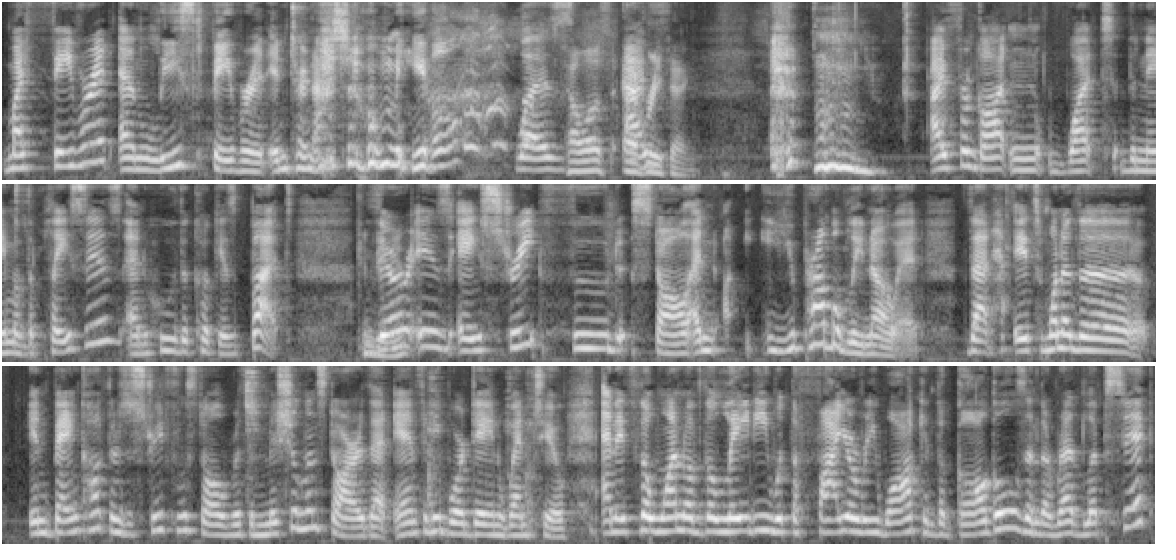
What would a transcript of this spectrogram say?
my favorite and least favorite international meal was Tell us I've- everything. I've forgotten what the name of the place is and who the cook is, but Convenient. there is a street food stall, and you probably know it. That it's one of the in Bangkok. There's a street food stall with a Michelin star that Anthony Bourdain went to, and it's the one of the lady with the fiery wok and the goggles and the red lipstick.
